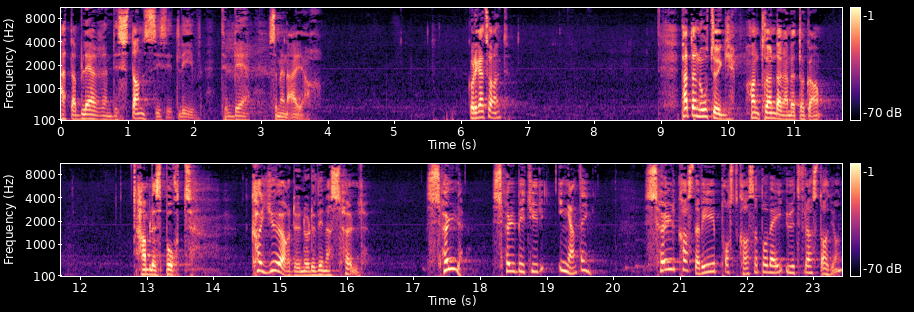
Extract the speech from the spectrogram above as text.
etablerer en distanse i sitt liv til det som en eier. Går det greit så langt? Petter Northug, han trønderen, vet dere, han ble spurt hva gjør du når du vinner sølv. Sølv? Sølv betyr ingenting. Sølv kaster vi i postkassa på vei ut fra stadion.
